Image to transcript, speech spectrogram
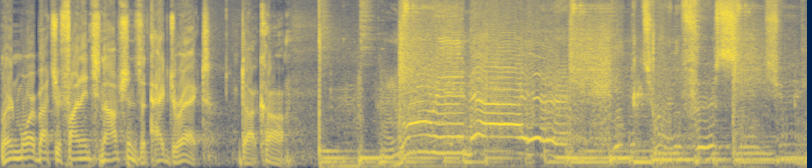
Learn more about your financing options at agdirect.com. Moving iron in the 21st century.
